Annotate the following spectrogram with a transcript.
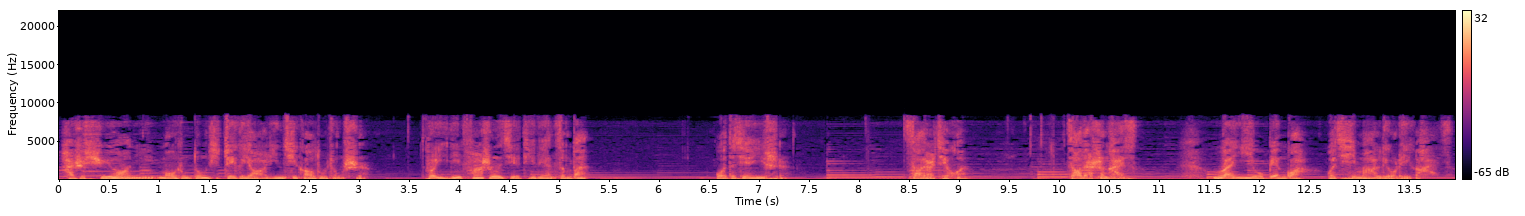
还是需要你某种东西？这个要引起高度重视。说已经发生了姐弟恋怎么办？我的建议是，早点结婚，早点生孩子。万一有变卦，我起码留了一个孩子。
